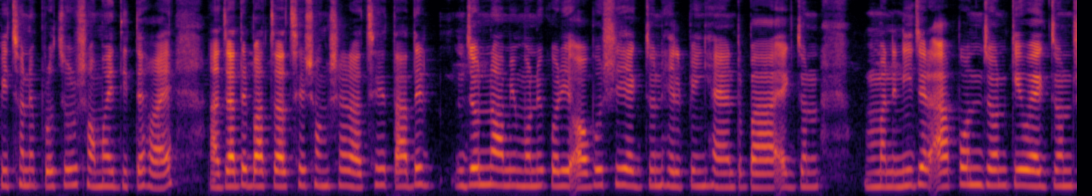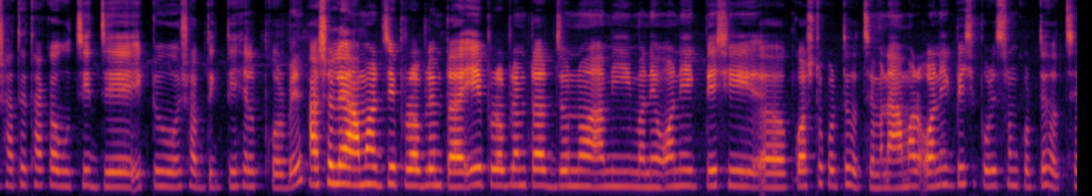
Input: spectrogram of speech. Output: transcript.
পিছনে প্রচুর সময় দিতে হয়। আর যাদের বাচ্চা আছে, সংসার আছে, তাদের জন্য আমি মনে করি অবশ্যই একজন হেল্পিং হ্যান্ড বা একজন মানে নিজের আপনজন কেউ একজন সাথে থাকা উচিত যে একটু সব দিক দিয়ে হেল্প করবে। আসলে আমার যে প্রবলেমটা এই প্রবলেমটার জন্য আমি মানে অনেক বেশি কষ্ট করতে হচ্ছে। মানে আমার অনেক বেশি পরিশ্রম করতে হচ্ছে।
